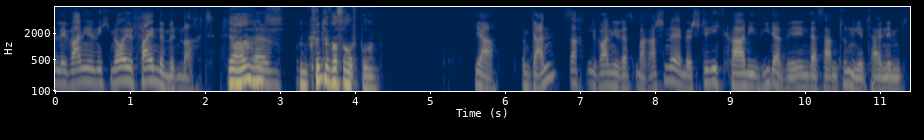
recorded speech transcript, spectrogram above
Levaniel nicht neue Feinde mitmacht. Ja, Ähm. man könnte was aufbauen. Ja, und dann sagt Levaniel das Überraschende, er bestätigt quasi wider Willen, dass er am Turnier teilnimmt.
